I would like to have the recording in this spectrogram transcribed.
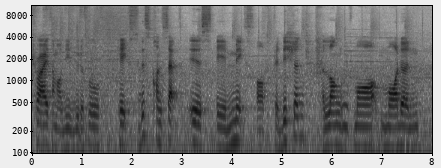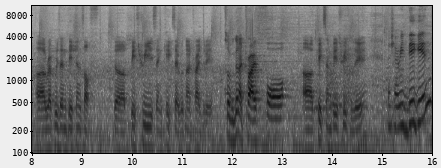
try some of these beautiful cakes. This concept is a mix of tradition along with more modern uh, representations of the pastries and cakes that we're going to try today. So we're going to try four uh, cakes and pastries today. So shall we dig in?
